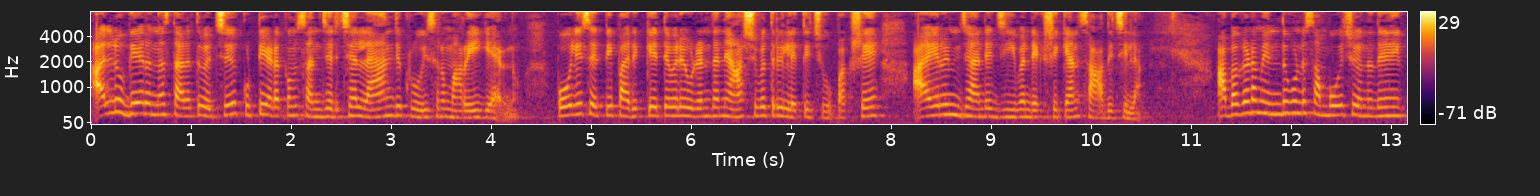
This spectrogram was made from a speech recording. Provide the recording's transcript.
അൽ ഉഗേർ എന്ന സ്ഥലത്ത് വെച്ച് കുട്ടിയടക്കം സഞ്ചരിച്ച ലാൻഡ് ക്രൂയിസർ മറിയുകയായിരുന്നു പോലീസ് എത്തി പരിക്കേറ്റവരെ ഉടൻ തന്നെ ആശുപത്രിയിൽ എത്തിച്ചു. പക്ഷേ ഐറിൻ ജാന്റെ ജീവൻ രക്ഷിക്കാൻ സാധിച്ചില്ല. അപകടം എന്തുകൊണ്ട് സംഭവിച്ചു എന്നതിനെ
